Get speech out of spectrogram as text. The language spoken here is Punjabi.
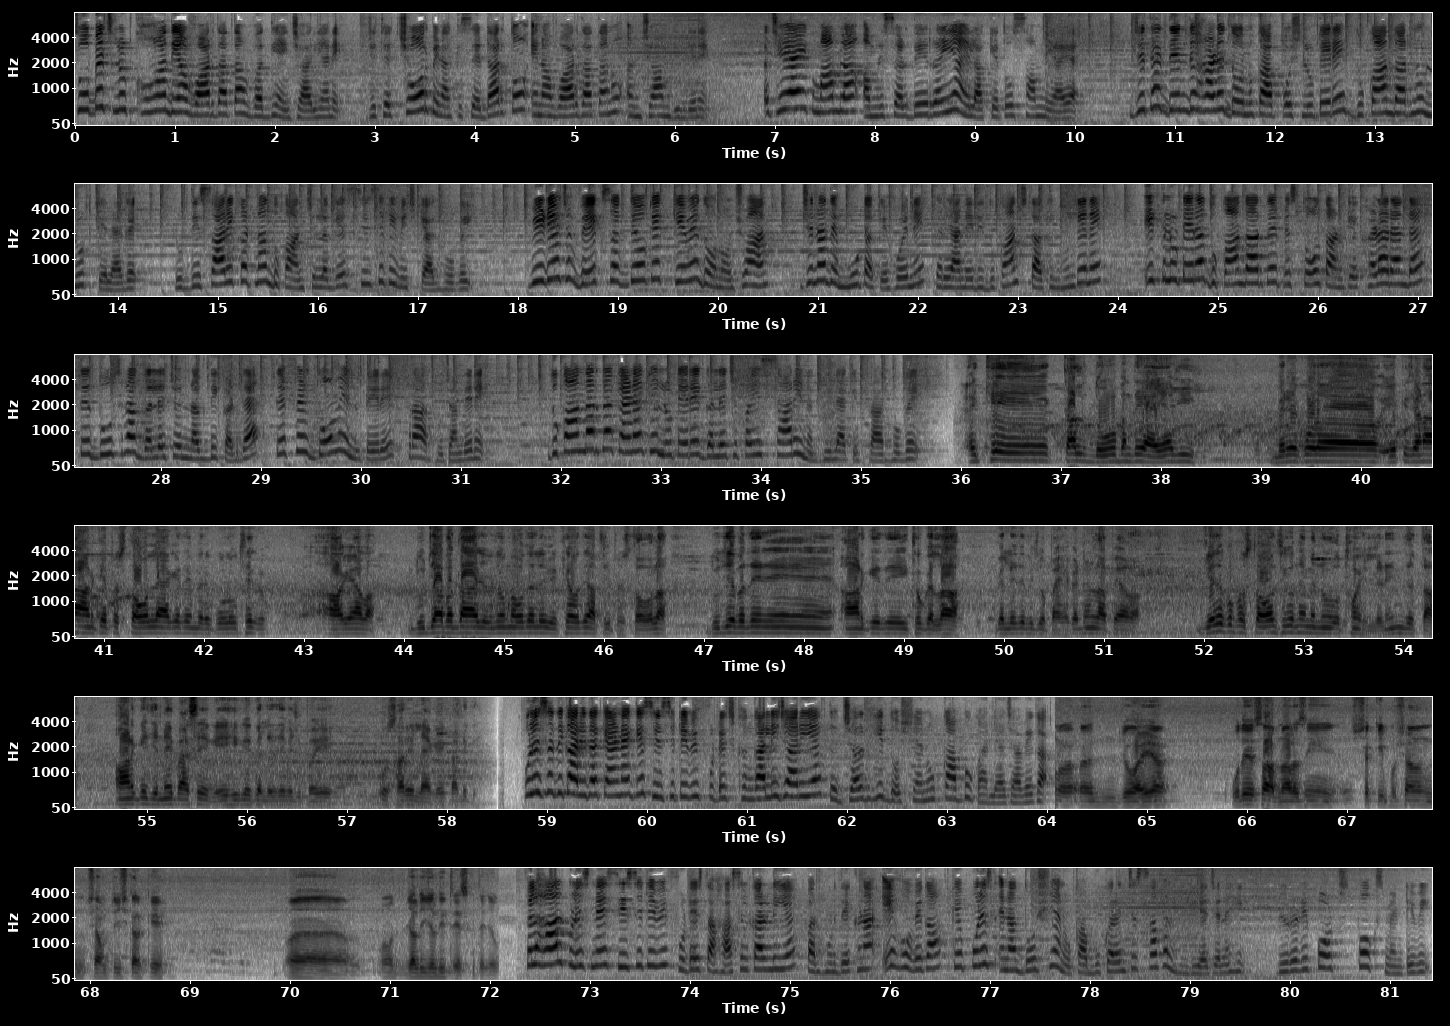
ਸੂਬੇ 'ਚ ਲੁੱਟਖੋਹਾਂ ਦੀਆਂ ਵਾਰਦਾਤਾਂ ਵਧੀਆਂ ਜਾ ਰਹੀਆਂ ਨੇ, ਜਿੱਥੇ ਚੋਰ ਬਿਨਾਂ ਕਿਸੇ ਡਰ ਤੋਂ ਇਹਨਾਂ ਵਾਰਦਾਤਾਂ ਨੂੰ ਅੰਜਾਮ ਦਿੰਦੇ ਨੇ। ਅਜਿਹਾ ਇੱਕ ਮਾਮਲਾ ਅੰਮ੍ਰਿਤਸਰ ਦੇ ਰਈਆਂ ਇਲਾਕੇ ਤੋਂ ਸਾਹਮਣੇ ਆਇਆ ਜਿੱਥੇ ਦਿਨ ਦਿਹਾੜੇ ਦੋ ਨਕਾਬਪੋਸ਼ ਲੁਟੇਰੇ ਦੁਕਾਨਦਾਰ ਨੂੰ ਲੁੱਟ ਕੇ ਲੈ ਗਏ। ਲੁੱਟ ਦੀ ਸਾਰੀ ਘਟਨਾ ਦੁਕਾਨ 'ਚ ਲੱਗੇ ਸੀਸੀਟੀਵੀ 'ਚ ਕੈਦ ਹੋ ਗਈ। ਵੀਡੀਓ 'ਚ ਵੇਖ ਸਕਦੇ ਹੋ ਕਿ ਕਿਵੇਂ ਦੋ ਨੌਜਵਾਨ, ਜਿਨ੍ਹਾਂ ਦੇ ਮੂੰਹ ਢਕੇ ਹੋਏ ਨੇ, ਕਰਿਆਨੇ ਦੀ ਦੁਕਾਨ 'ਚ ਦਾਖਲ ਹੁੰਦੇ ਨੇ ਇੱਕ ਲੁਟੇਰਾ ਦੁਕਾਨਦਾਰ ਤੇ ਪਿਸਤੌਲ ਤਣ ਕੇ ਖੜਾ ਰਹਿੰਦਾ ਤੇ ਦੂਸਰਾ ਗੱਲੇ 'ਚੋਂ ਨਕਦੀ ਕੱਢਦਾ ਤੇ ਫਿਰ ਦੋਵੇਂ ਲੁਟੇਰੇ ਫਰਾਰ ਹੋ ਜਾਂਦੇ ਨੇ। ਦੁਕਾਨਦਾਰ ਦਾ ਕਹਿਣਾ ਹੈ ਕਿ ਲੁਟੇਰੇ ਗੱਲੇ 'ਚ ਪਈ ਸਾਰੀ ਨਕਦੀ ਲੈ ਕੇ ਫਰਾਰ ਹੋ ਗਏ। ਇੱਥੇ ਕੱਲ ਦੋ ਬੰਦੇ ਆਏ ਆ ਜੀ। ਮੇਰੇ ਕੋਲ ਇੱਕ ਜਣਾ ਆਣ ਕੇ ਪਿਸਤੌਲ ਲੈ ਕੇ ਤੇ ਮੇਰੇ ਕੋਲ ਉੱਥੇ ਆ ਗਿਆ ਵਾ। ਦੂਜਾ ਬੰਦਾ ਜਦੋਂ ਮੈਂ ਉਹਦੇ ਲਈ ਵੇਖਿਆ, ਉਹਦੇ ਹੱਥ 'ਚ ਪਿਸਤੌਲ ਆ। ਦੂਜੇ ਬੰਦੇ ਨੇ ਆਣ ਕੇ ਤੇ ਇਥੋਂ ਗੱਲਾ, ਗੱਲੇ ਦੇ ਵਿੱਚੋਂ ਪੈਸੇ ਕੱਢਣ ਲੱਗ ਪਿਆ ਵਾ। ਜਿਹਦੇ ਕੋਲ ਪਿਸਤੌਲ ਸੀ ਉਹਨੇ ਮੈਨੂੰ ਉੱਥੋਂ ਹਿੱਲਣ ਹੀ ਨਹੀਂ ਦਿੱਤਾ। ਆਣ ਕੇ ਜਿੰਨੇ ਪੈਸੇ ਹੈਗੇ ਸੀਗੇ ਗੱਲੇ ਦੇ ਵਿੱਚ ਪਏ ਉਹ ਸਾਰੇ ਲੈ ਕੇ ਕੱਢ ਕੇ ਪੁਲਿਸ ਅਧਿਕਾਰੀ ਦਾ ਕਹਿਣਾ ਹੈ ਕਿ ਸੀਸੀਟੀਵੀ ਫੁਟੇਜ ਖੰਗਾਲੀ ਜਾ ਰਹੀ ਹੈ ਤੇ ਜਲਦ ਹੀ ਦੋਸ਼ੀਆਂ ਨੂੰ ਕਾਬੂ ਕਰ ਲਿਆ ਜਾਵੇਗਾ। ਜੋ ਆਏ ਆ ਉਹਦੇ ਹਿਸਾਬ ਨਾਲ ਅਸੀਂ ਸ਼ੱਕੀ ਪੁਰਸ਼ਾਂ ਨੂੰ ਸ਼ਮਤੀਸ਼ ਕਰਕੇ ਜਲਦੀ ਜਲਦੀ ਟ੍ਰੇਸ ਕੀਤੇ ਜਾਊ। ਫਿਲਹਾਲ ਪੁਲਿਸ ਨੇ ਸੀਸੀਟੀਵੀ ਫੁਟੇਜ ਤਾਂ ਹਾਸਲ ਕਰ ਲਈ ਹੈ ਪਰ ਹੁਣ ਦੇਖਣਾ ਇਹ ਹੋਵੇਗਾ ਕਿ ਪੁਲਿਸ ਇਹਨਾਂ ਦੋਸ਼ੀਆਂ ਨੂੰ ਕਾਬੂ ਕਰਨ 'ਚ ਸਫਲ ਹੁੰਦੀ ਹੈ ਜਾਂ ਨਹੀਂ। Bureau report Spokesman TV.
